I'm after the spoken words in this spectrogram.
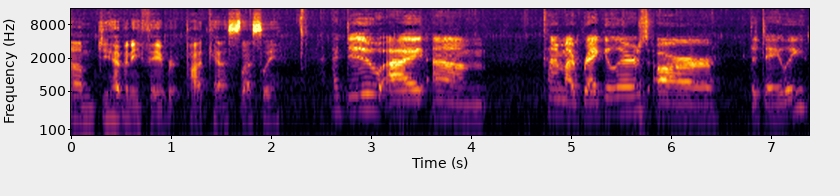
Um, do you have any favorite podcasts, Leslie? I do. I um, kind of my regulars are the Daily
